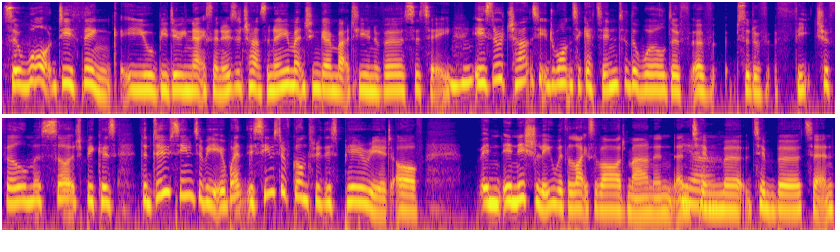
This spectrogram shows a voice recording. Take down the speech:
So, what do you think you will be doing next? Then, is there a chance? I know you mentioned going back to university. Mm-hmm. Is there a chance that you'd want to get into the world of, of sort of feature film as such? Because there do seem to be it went. It seems to have gone through this period of in, initially with the likes of Aardman and, and yeah. Tim Tim Burton,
